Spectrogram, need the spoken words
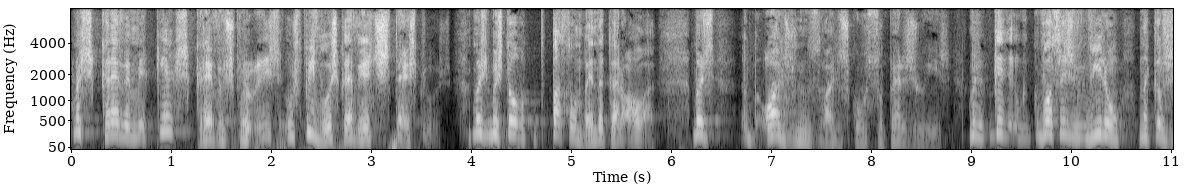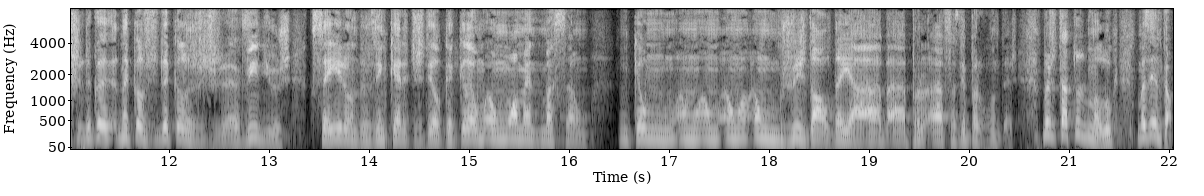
mas escrevem, quem é que escreve? Os, os pivôs escrevem estes textos. Mas, mas passam bem da carola. Mas olhos nos olhos com o. Mas que é que- vocês viram naqueles, naqueles, naqueles eh, vídeos que saíram dos inquéritos dele que aquilo é um, é um homem de mação, que é um, é um, é um- é um- juiz da aldeia a, a- a fazer perguntas. Mas está tudo maluco. Mas então,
